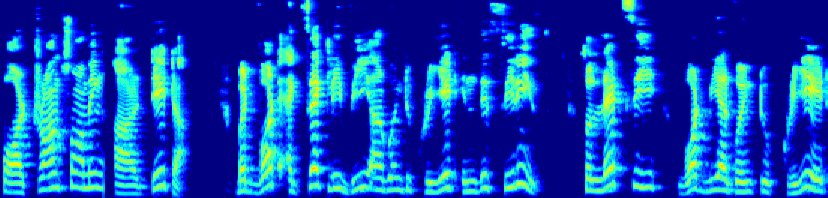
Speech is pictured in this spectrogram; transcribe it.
for transforming our data. But what exactly we are going to create in this series? So let's see what we are going to create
